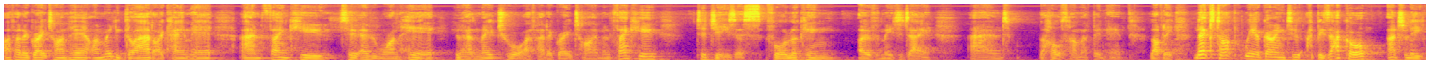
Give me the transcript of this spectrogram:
I've had a great time here. I'm really glad I came here, and thank you to everyone here who has made sure I've had a great time. And thank you to Jesus for looking over me today and the whole time I've been here. Lovely. Next up, we are going to Apizaco. Actually,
